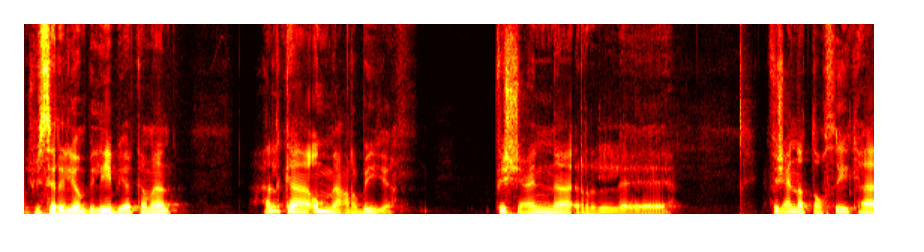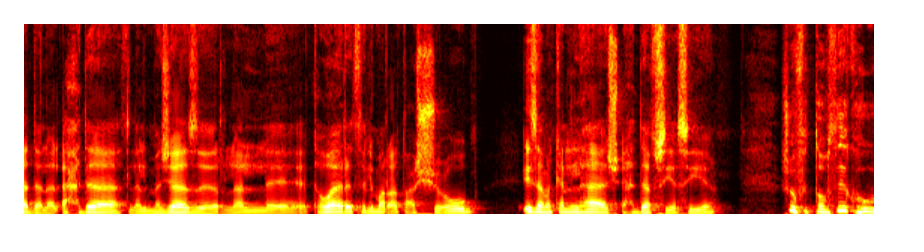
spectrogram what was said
وش بيصير اليوم بليبيا كمان. هل كأمة عربية فيش عنا فيش عندنا التوثيق هذا للأحداث للمجازر للكوارث اللي مرقت على الشعوب. إذا ما كان لهاش أهداف سياسية. شوف التوثيق هو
